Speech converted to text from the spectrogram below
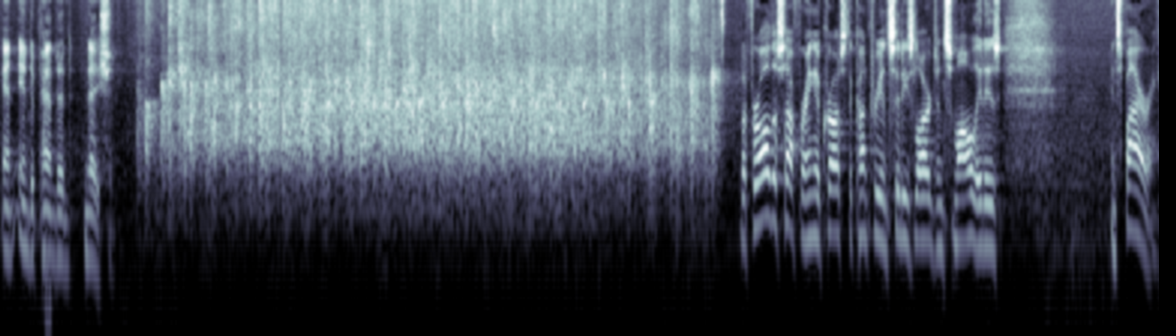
and independent nation. But for all the suffering across the country in cities large and small, it is inspiring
